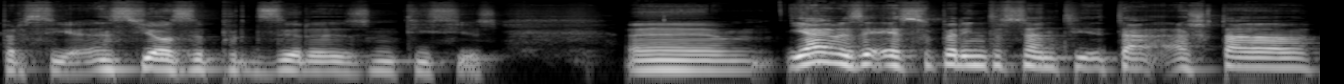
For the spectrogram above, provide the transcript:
parecia, ansiosa por dizer as notícias. Uh, yeah, mas é, é super interessante. Tá, acho que está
